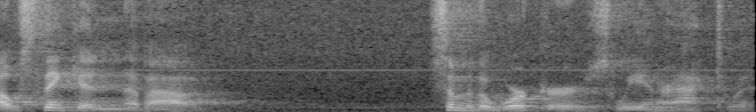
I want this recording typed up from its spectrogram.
I was thinking about some of the workers we interact with.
